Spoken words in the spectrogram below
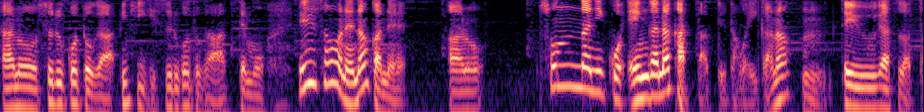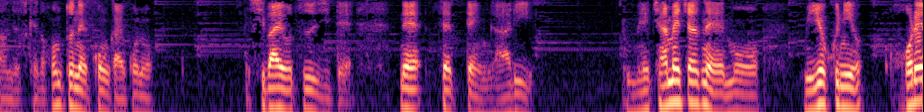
あの、することが、見聞きすることがあっても、エイサーはね、なんかね、あの、そんなにこう縁がなかったって言った方がいいかな。うん。っていうやつだったんですけど、ほんとね、今回この芝居を通じてね、接点があり、めちゃめちゃね、もう魅力に惚れ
